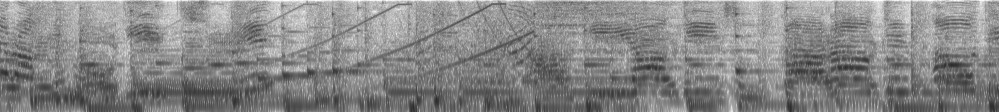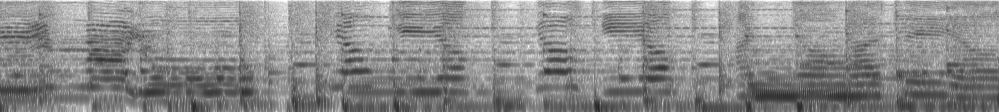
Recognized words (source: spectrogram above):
손가락은 어디 있지? 여기 여기 손가락은 어디 있나요? 여기요 여기요 안녕하세요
